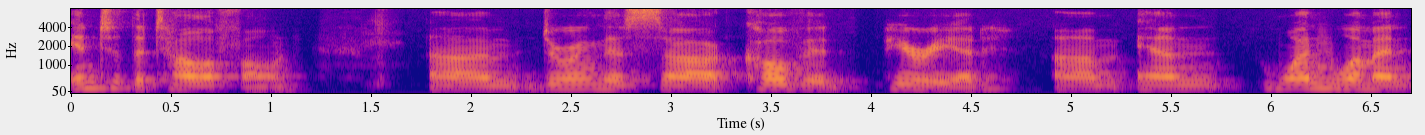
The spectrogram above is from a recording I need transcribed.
into the telephone um, during this uh, COVID period. Um, and one woman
